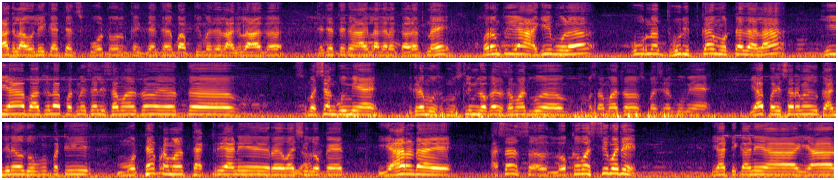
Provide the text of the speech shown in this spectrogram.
आग लावली का त्यात स्फोट होऊन काही त्याच्या बाबतीमध्ये लागला आग त्याच्यात त्याने आग लागायला कळत नाही. परंतु या आगीमुळं पूर्ण धूर इतका मोठा झाला की या बाजूला पद्मशाली समाजात स्मशानभूमी आहे. इकडे मुस मुस्लिम लोकांचा समाज समाजाचा स्मशानभूमी आहे. या परिसरामध्ये गांधीनगर झोपडपट्टी मोठ्या प्रमाणात फॅक्टरी आणि रहिवासी लोक आहेत. यार्ड आहे. असं स लोकवस्तीमध्ये या ठिकाणी या या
